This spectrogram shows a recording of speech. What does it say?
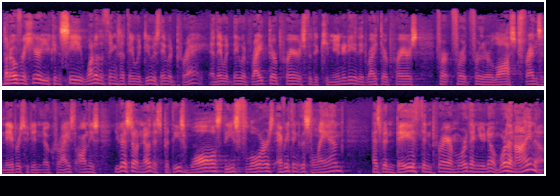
But over here, you can see one of the things that they would do is they would pray, and they would, they would write their prayers for the community. They'd write their prayers for, for, for their lost friends and neighbors who didn't know Christ on these. You guys don't know this, but these walls, these floors, everything, this land has been bathed in prayer more than you know, more than I know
